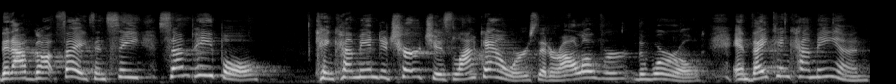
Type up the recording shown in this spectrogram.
that I've got faith. And see, some people can come into churches like ours that are all over the world, and they can come in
